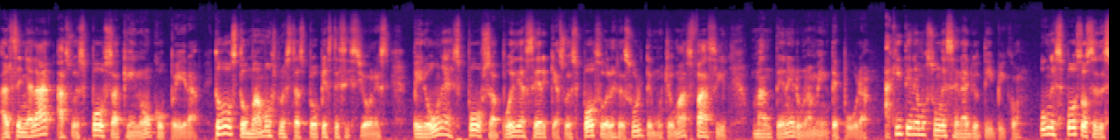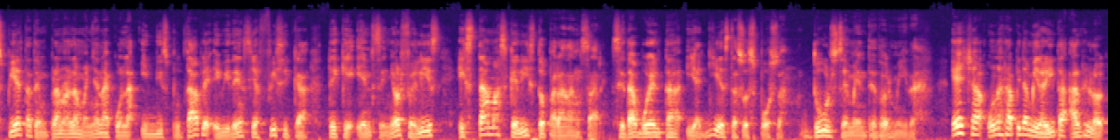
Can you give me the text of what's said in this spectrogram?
al señalar a su esposa que no coopera. Todos tomamos nuestras propias decisiones, pero una esposa puede hacer que a su esposo le resulte mucho más fácil mantener una mente pura. Aquí tenemos un escenario típico. Un esposo se despierta temprano en la mañana con la indisputable evidencia física de que el señor feliz está más que listo para danzar. Se da vuelta y allí está su esposa, dulcemente dormida. Echa una rápida miradita al reloj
